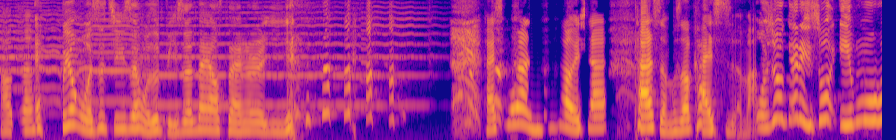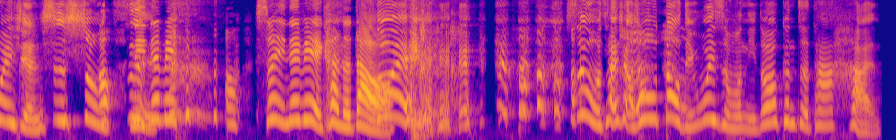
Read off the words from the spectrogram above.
好的，哎、不用，我是机身，我是比身，但要三二一。还是让你知道一下他什么时候开始的嘛？我就跟你说，荧幕会显示数字，哦，你那边哦，所以你那边也看得到、哦。对，所以我才想说，到底为什么你都要跟着他喊？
